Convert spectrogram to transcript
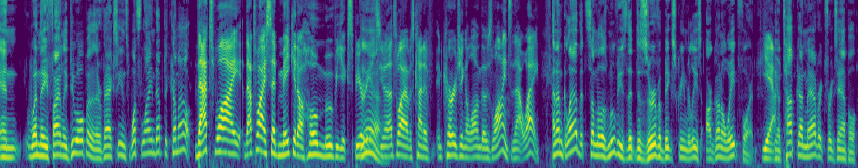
And when they finally do open their vaccines, what's lined up to come out? that's why that's why I said make it a home movie experience. Yeah. You know, that's why I was kind of encouraging along those lines in that way. And I'm glad that some of those movies that deserve a big screen release are going to wait for it. Yeah. You know, Top Gun Maverick, for example,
